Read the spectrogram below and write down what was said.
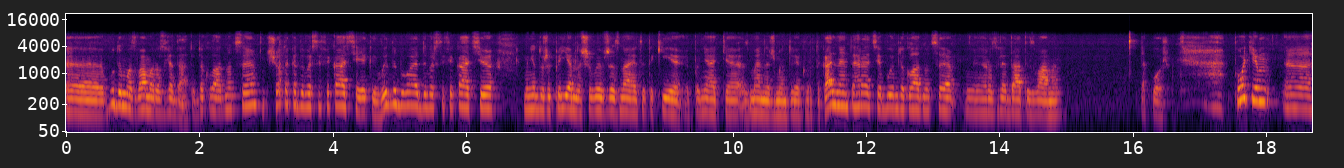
Е, будемо з вами розглядати докладно це, що таке диверсифікація, які види бувають диверсифікацією. Мені дуже приємно, що ви вже знаєте такі поняття з менеджменту, як вертикальна інтеграція. Будемо докладно це е, розглядати з вами. Також. Потім е,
